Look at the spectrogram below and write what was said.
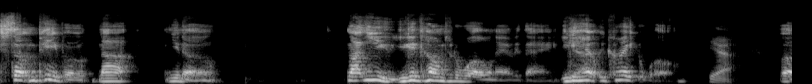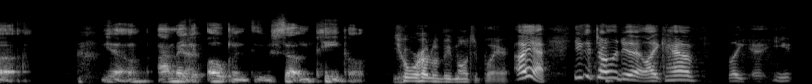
certain people, not, you know, not you. You can come to the world and everything. You can help me create the world. Yeah, but you know, I make Yeah. it open to certain people. your world would be multiplayer. Oh yeah, you could totally do that. Like, have like uh, you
